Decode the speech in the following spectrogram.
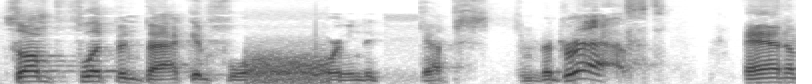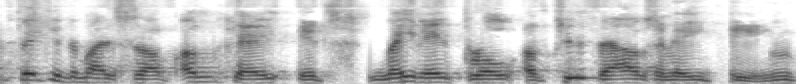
So I'm flipping back and forth caps in the draft. And I'm thinking to myself, okay, it's late April of 2018.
